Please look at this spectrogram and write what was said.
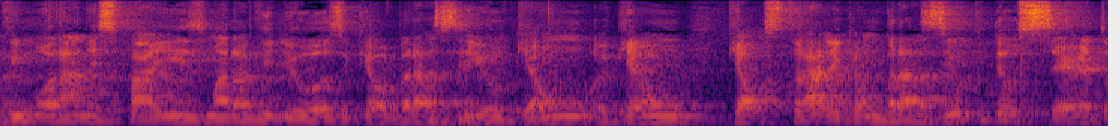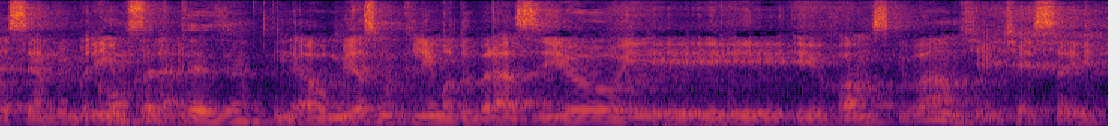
vir morar nesse país maravilhoso que é o Brasil, que é um que é um que é a Austrália, que é um Brasil que deu certo, eu sempre brinco, Com né? certeza. Né? É o mesmo clima do Brasil e, e, e, vamos que vamos, gente, é isso aí.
